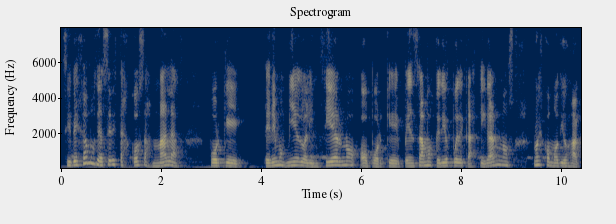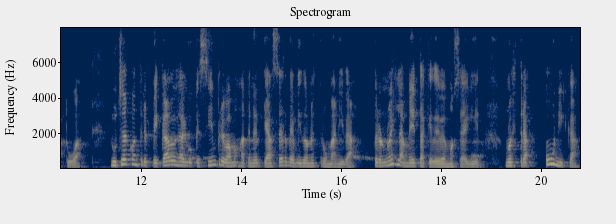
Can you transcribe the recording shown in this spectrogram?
Si dejamos de hacer estas cosas malas porque tenemos miedo al infierno o porque pensamos que Dios puede castigarnos, no es como Dios actúa. Luchar contra el pecado es algo que siempre vamos a tener que hacer debido a nuestra humanidad pero no es la meta que debemos seguir. Nuestra única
